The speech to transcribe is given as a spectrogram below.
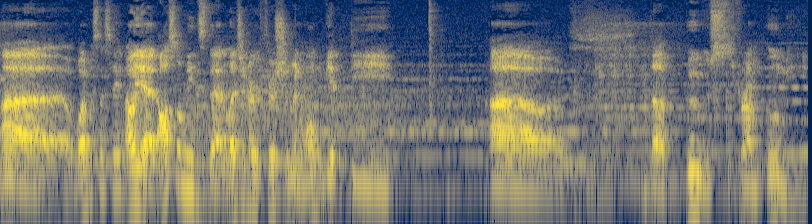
Uh, what was I saying? Oh, yeah, it also means that Legendary Fisherman won't get the, uh, the boost from Umi.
